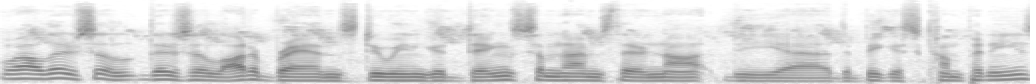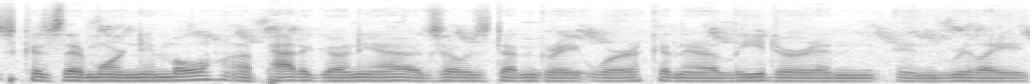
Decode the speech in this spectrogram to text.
Well, there's a there's a lot of brands doing good things. Sometimes they're not the uh, the biggest companies because they're more nimble. Uh, Patagonia has always done great work, and they're a leader in in really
